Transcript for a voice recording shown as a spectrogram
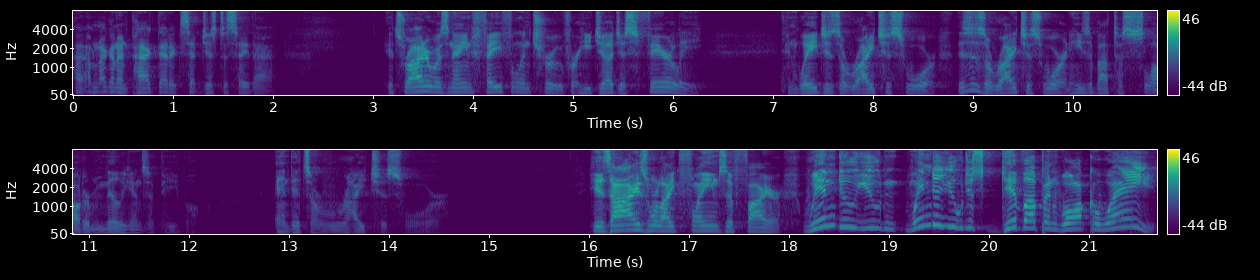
I'm not going to unpack that except just to say that. Its rider was named Faithful and True, for he judges fairly and wages a righteous war. This is a righteous war, and he's about to slaughter millions of people. And it's a righteous war. His eyes were like flames of fire. When do you, when do you just give up and walk away?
